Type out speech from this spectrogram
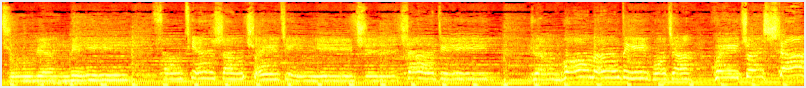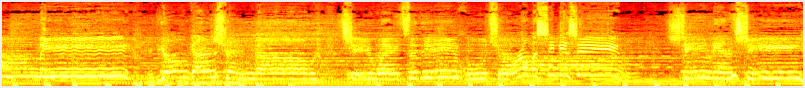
祝愿你从天上垂听，医治这地，愿我们的国家回转向你，勇敢宣告，齐为此地呼求，让我们心连心。心连心，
